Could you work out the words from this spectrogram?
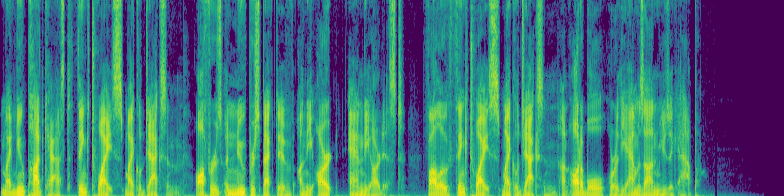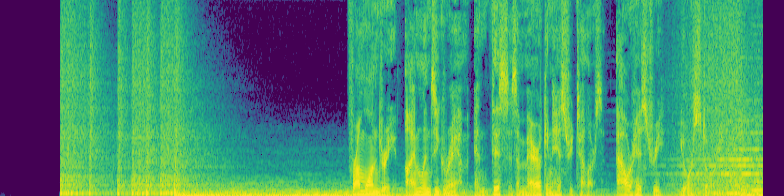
My new podcast, Think Twice Michael Jackson, offers a new perspective on the art and the artist. Follow Think Twice Michael Jackson on Audible or the Amazon Music app. From Wondery, I'm Lindsey Graham, and this is American History Tellers Our History, Your Story.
